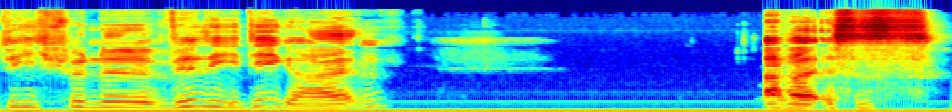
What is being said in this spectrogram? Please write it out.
wie ich für eine wilde Idee gehalten. Aber es ist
